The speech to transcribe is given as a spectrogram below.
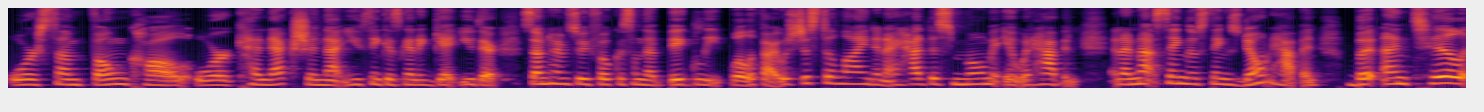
or some phone call or connection that you think is going to get you there. Sometimes we focus on the big leap. Well, if I was just aligned and I had this moment, it would happen. And I'm not saying those things don't happen, but until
